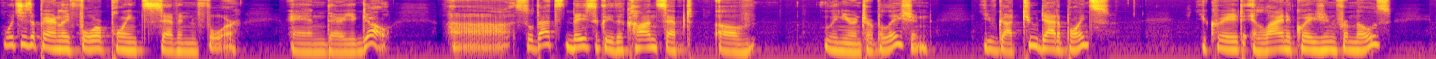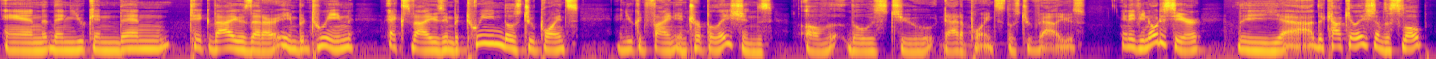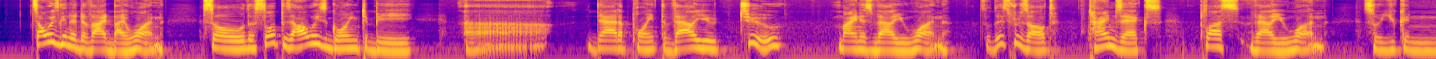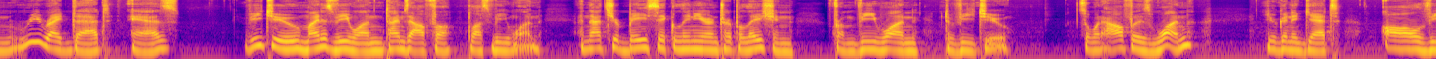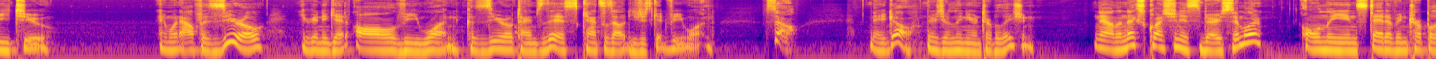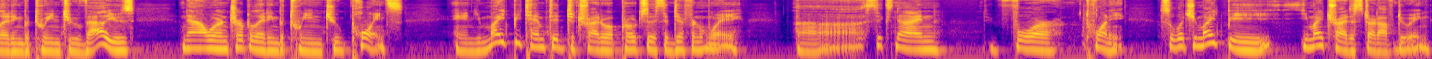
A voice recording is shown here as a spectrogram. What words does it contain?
which is apparently 4.74. And there you go. Uh, so that's basically the concept of linear interpolation. You've got two data points. You create a line equation from those, and then you can then take values that are in between, x values in between those two points, and you can find interpolations of those two data points, those two values. And if you notice here, the uh, the calculation of the slope, it's always going to divide by one. So the slope is always going to be uh, data point, the value 2 minus value 1. So this result times x plus value 1. So you can rewrite that as v2 minus v1 times alpha plus v1. And that's your basic linear interpolation from V1 to V2. So when alpha is 1, you're going to get all V2. And when alpha is 0, you're going to get all V1 because 0 times this cancels out, you just get V1. So, there you go. There's your linear interpolation. Now, the next question is very similar, only instead of interpolating between two values, now we're interpolating between two points. And you might be tempted to try to approach this a different way. Uh, 6, 9 4, 20. So what you might be, you might try to start off doing,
